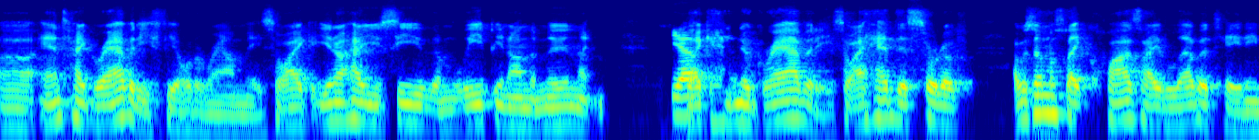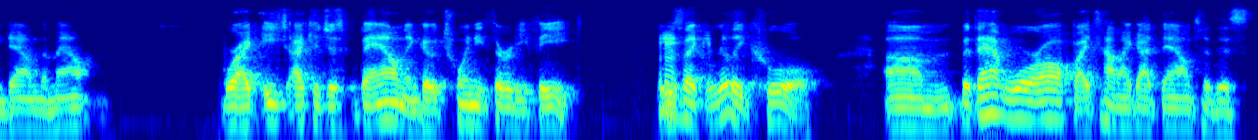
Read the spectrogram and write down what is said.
uh, anti gravity field around me. So I, you know how you see them leaping on the moon, like yeah, like I had no gravity. So I had this sort of, I was almost like quasi levitating down the mountain, where I each I could just bound and go 20, 30 feet. It was hmm. like really cool. Um, but that wore off by the time I got down to this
